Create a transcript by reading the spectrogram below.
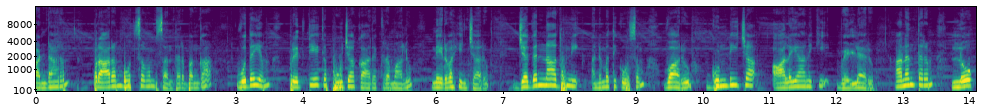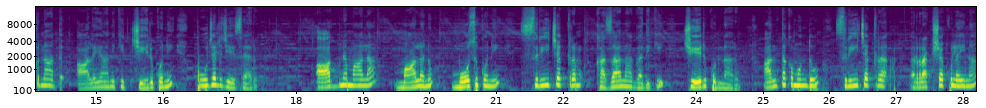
బండారం ప్రారంభోత్సవం సందర్భంగా ఉదయం ప్రత్యేక పూజా కార్యక్రమాలు నిర్వహించారు. జగన్నాథుని అనుమతి కోసం వారు గుండీచా ఆలయానికి వెళ్ళారు. అనంతరం లోక్నాథ్ ఆలయానికి చేరుకొని పూజలు చేశారు. ఆజ్ఞమాల మాలను మోసుకొని శ్రీచక్రం ఖజానా గదికి చేరుకున్నారు. అంతకుముందు శ్రీచక్ర రక్షకులైన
